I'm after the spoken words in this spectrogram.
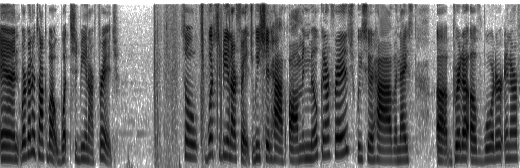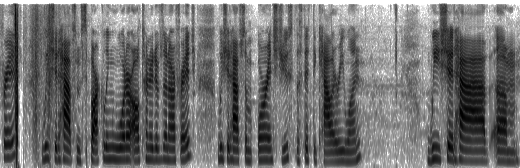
And we're going to talk about what should be in our fridge. So, what should be in our fridge? We should have almond milk in our fridge. We should have a nice uh, Brita of water in our fridge. We should have some sparkling water alternatives in our fridge. We should have some orange juice, the 50 calorie one. We should have um,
